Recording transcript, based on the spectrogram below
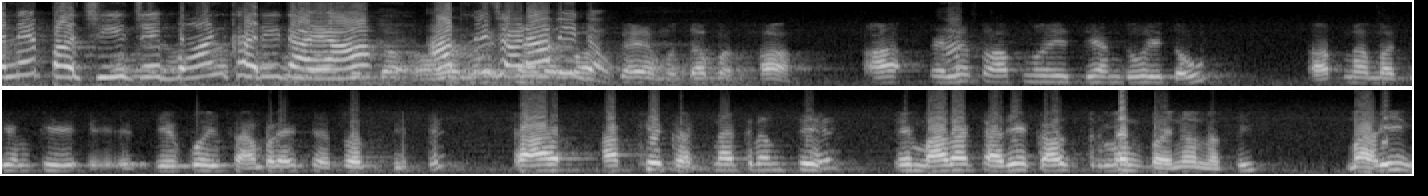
અને પછી જે બોન્ડ ખરીદાયા, આપને જણાવી દઉં. કયા પહેલા તો આપનું એ ધ્યાન દોરી દઉં. આપના માધ્યમથી જે કોઈ સાંભળે છે. આ આખી ઘટનાક્રમ છે એ મારા કાર્યકાળ દરમિયાન બન્યો નથી. મારી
